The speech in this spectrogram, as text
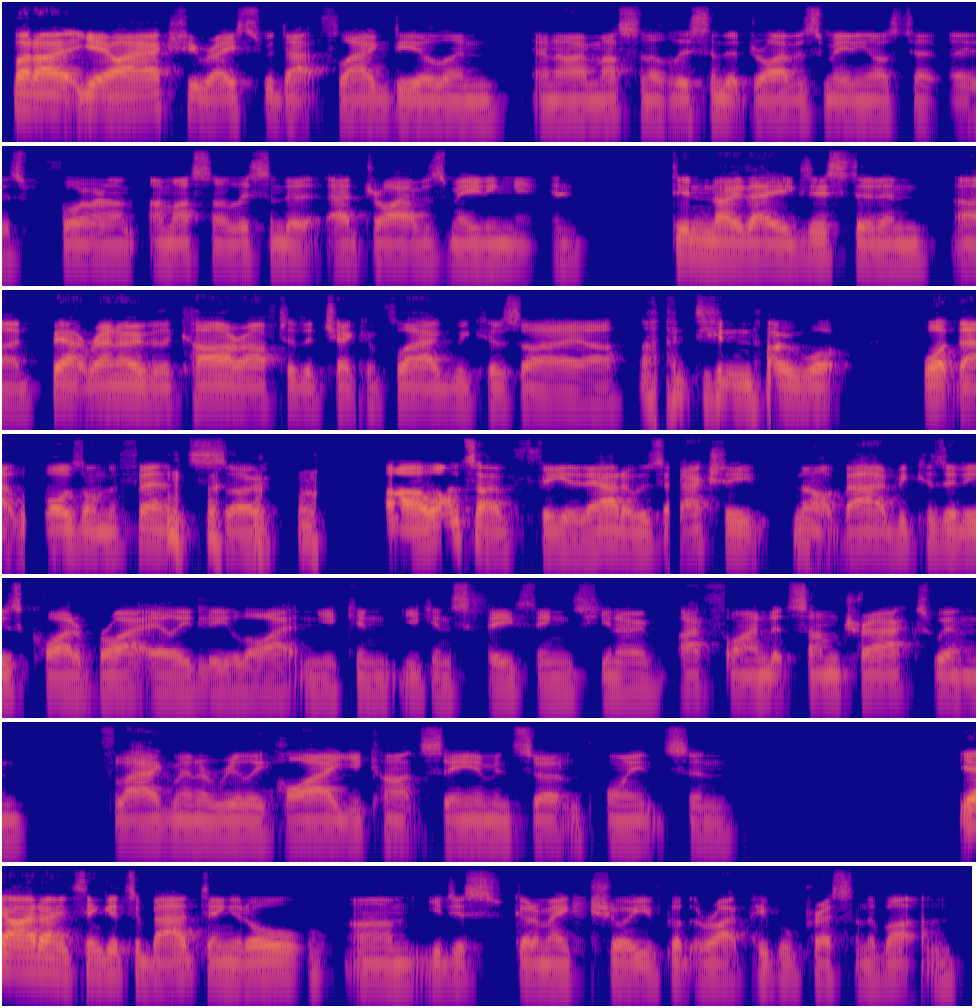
but I yeah, I actually raced with that flag deal and and I mustn't have listened at drivers meeting. I was telling you this before, and I, I mustn't have listened at, at drivers meeting and didn't know they existed and uh, about ran over the car after the checkered flag because I uh, I didn't know what what that was on the fence. So uh, once I figured it out, it was actually not bad because it is quite a bright LED light and you can you can see things. You know, I find at some tracks when flagmen are really high, you can't see them in certain points and yeah, I don't think it's a bad thing at all. Um, you just got to make sure you've got the right people pressing the button.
